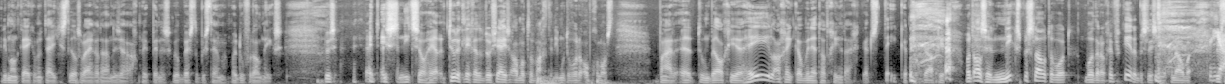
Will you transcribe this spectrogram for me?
Die man keek hem een tijdje stilzwijgend aan. Die zei, ach meneer Penders, ik wil best op u stemmen, maar doe vooral niks. Dus het is niet zo heel... Natuurlijk liggen de dossiers allemaal te wachten, die moeten worden opgelost. Maar eh, toen België heel lang geen kabinet had, ging het eigenlijk uitstekend met België. Want als er niks besloten wordt, worden er ook geen verkeerde beslissingen genomen. Dus Ja,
